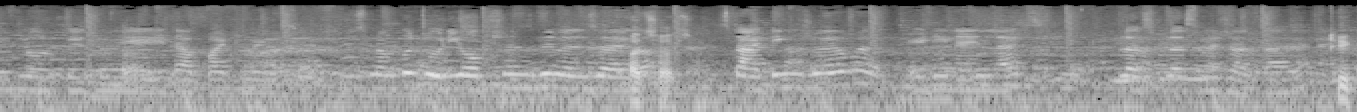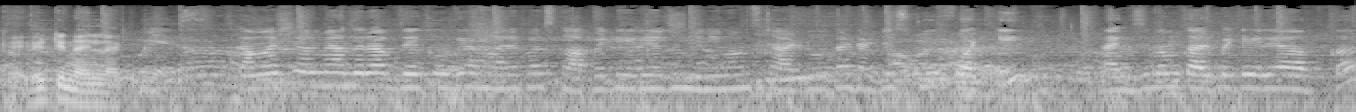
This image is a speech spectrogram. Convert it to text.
फ्लोर पे जो है एट अपार्टमेंट्स है जिसमें आपको जोड़ी ऑप्शंस भी मिल जाएगा। अच्छा, अच्छा। स्टार्टिंग जो है वो eighty nine lakhs plus plus में जाता है। ठीक है एटी नाइन लाख कमर्शियल में अगर आप देखोगे हमारे पास कारपेट एरिया जो मिनिमम स्टार्ट होता है that is two forty maximum carpet area आपका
